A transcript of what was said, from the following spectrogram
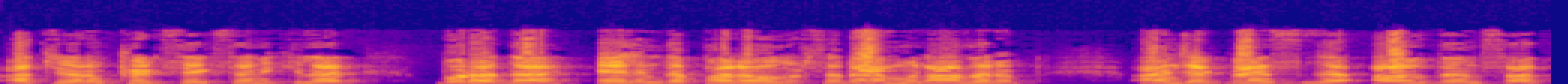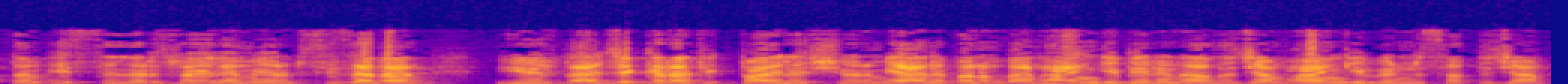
atıyorum 40-82'ler. Burada elimde para olursa ben bunu alırım. Ancak ben size aldığım sattığım hisseleri söylemiyorum. Size ben yüzlerce grafik paylaşıyorum. Yani bunun ben hangi birini alacağım, hangi birini satacağım.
